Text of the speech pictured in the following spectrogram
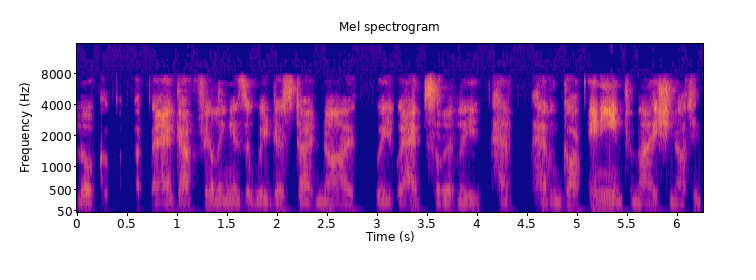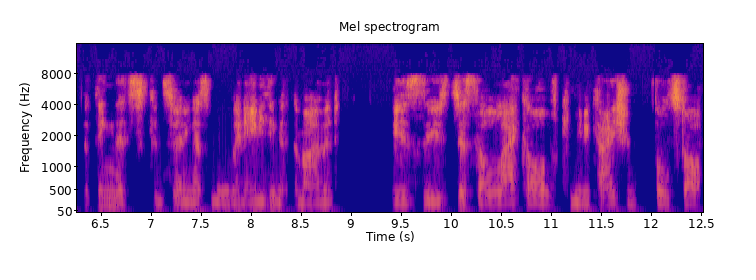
Look, our gut feeling is that we just don't know. We, we absolutely have, haven't got any information. I think the thing that's concerning us more than anything at the moment is there's just a lack of communication, full stop.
